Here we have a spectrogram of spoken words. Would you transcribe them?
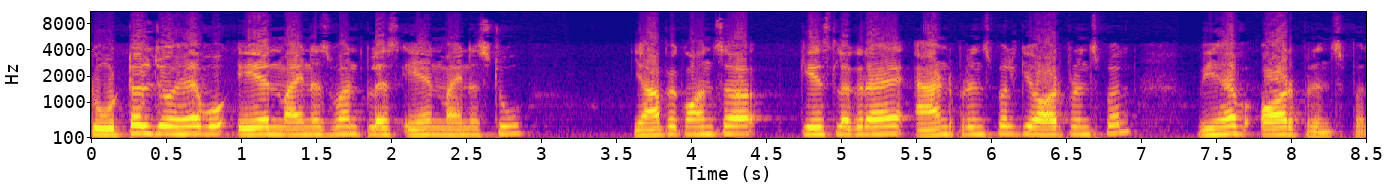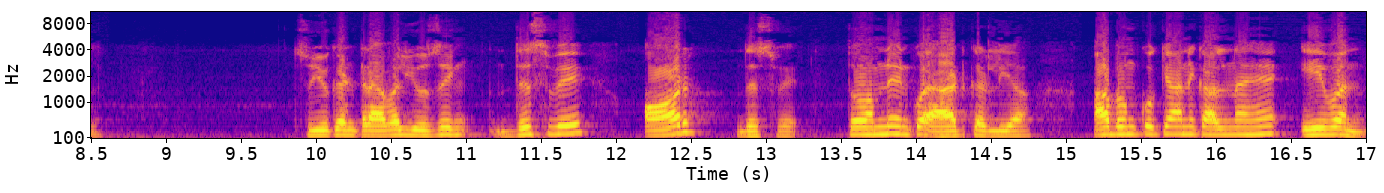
टोटल जो है वो A N minus one plus A N minus two यहाँ पर कौन सा केस लग रहा है? एंड प्रिंसिपल की और principle we have OR principle. So you can travel using this way or this way. तो हमने इनको ऐड कर लिया। अब हमको क्या निकालना है? ए वन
